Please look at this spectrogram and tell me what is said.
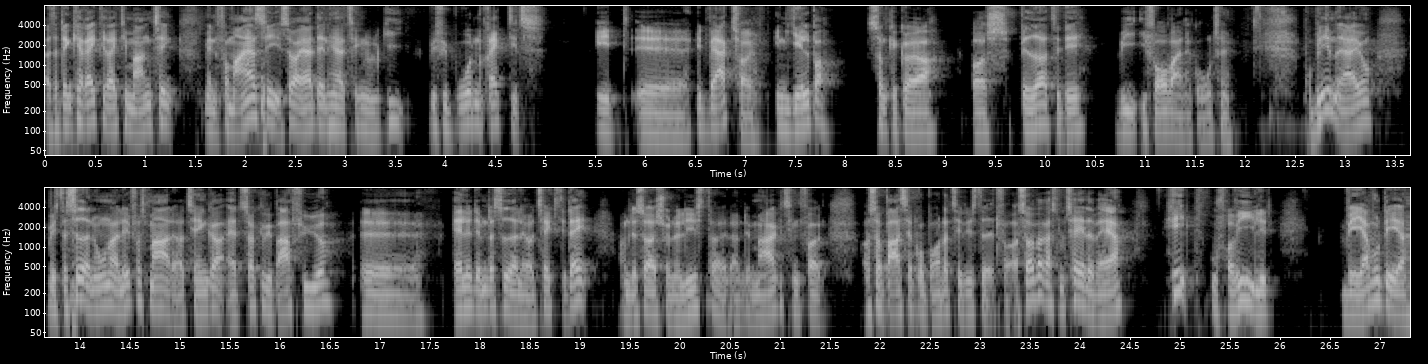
Altså, den kan rigtig, rigtig mange ting. Men for mig at se, så er den her teknologi, hvis vi bruger den rigtigt, et, øh, et værktøj, en hjælper, som kan gøre os bedre til det, vi i forvejen er gode til. Problemet er jo, hvis der sidder nogen, der er lidt for smarte og tænker, at så kan vi bare fyre øh, alle dem, der sidder og laver tekst i dag, om det så er journalister eller om det er marketingfolk, og så bare sætte robotter til det i stedet for. Og så vil resultatet være, helt ufravigeligt, vil jeg vurdere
